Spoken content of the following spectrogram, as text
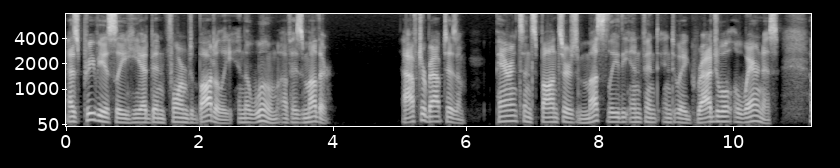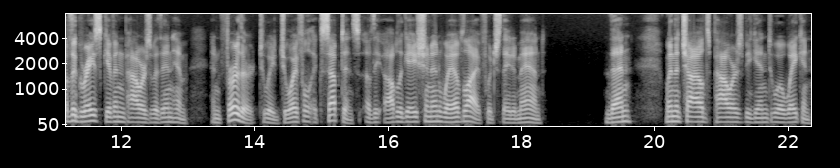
as previously he had been formed bodily in the womb of his mother. After baptism, parents and sponsors must lead the infant into a gradual awareness of the grace given powers within him, and further to a joyful acceptance of the obligation and way of life which they demand. Then, when the child's powers begin to awaken,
